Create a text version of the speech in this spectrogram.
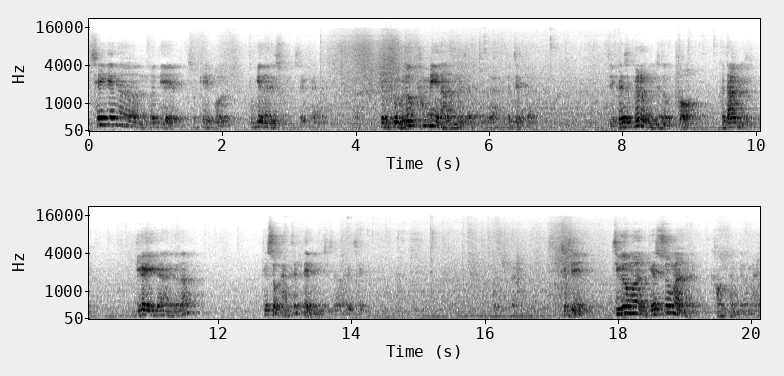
세 개는 어디에 속해 있고 두 개는 어디에 속해 있을까요? 그럼 그 무조건 판명이 나는 거잖아요. 어쨌든. 이제 그래서 그런 문제는 없고 그 다음에 네가 얘기하는 거는 개수 같을 때 문제잖아, 그렇지? 그치? 지금은 개수만 카운트한다고 말이야.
